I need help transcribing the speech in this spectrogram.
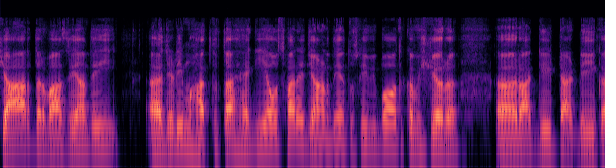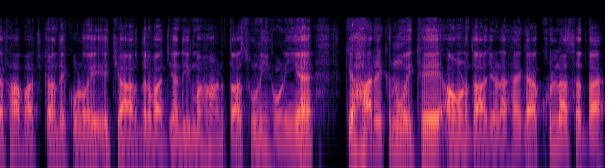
ਚਾਰ ਦਰਵਾਜ਼ਿਆਂ ਦੀ ਜਿਹੜੀ ਮਹੱਤਤਾ ਹੈਗੀ ਆ, ਉਹ ਸਾਰੇ ਜਾਣਦੇ ਆ। ਤੁਸੀਂ ਵੀ ਬਹੁਤ ਕਵਿਸ਼ਰ ਰਾਗੀ, ਢਾਡੀ ਕਥਾਵਾਚਕਾਂ ਦੇ ਕੋਲੋਂ ਇਹ ਚਾਰ ਦਰਵਾਜ਼ਿਆਂ ਦੀ ਮਹਾਨਤਾ ਸੁਣੀ ਹੋਣੀ ਹੈ ਕਿ ਹਰ ਇੱਕ ਨੂੰ ਇੱਥੇ ਆਉਣ ਦਾ ਜਿਹੜਾ ਹੈਗਾ ਖੁੱਲਾ ਸੱਦਾ ਹੈ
